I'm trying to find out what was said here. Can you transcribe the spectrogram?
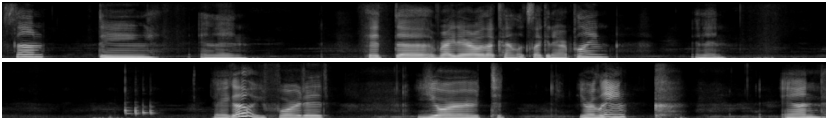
something, and then hit the right arrow that kind of looks like an airplane, and then there you go. You forwarded your to your link. And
